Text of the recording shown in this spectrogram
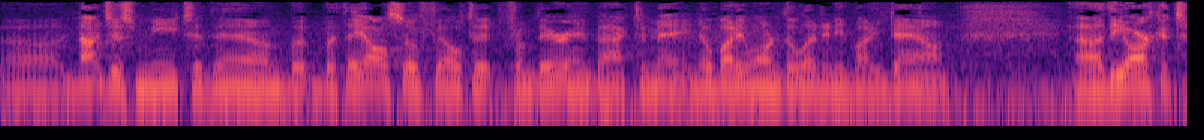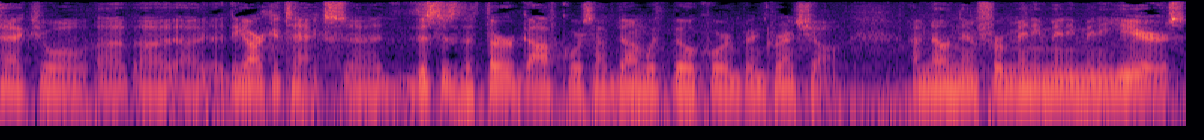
uh, not just me to them, but but they also felt it from their end back to me. Nobody wanted to let anybody down. Uh, the architectural, uh, uh, uh, the architects. This is the third golf course I've done with Bill Coore and Ben Crenshaw. I've known them for many, many, many years.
